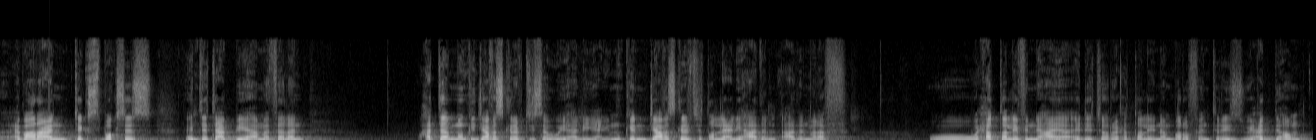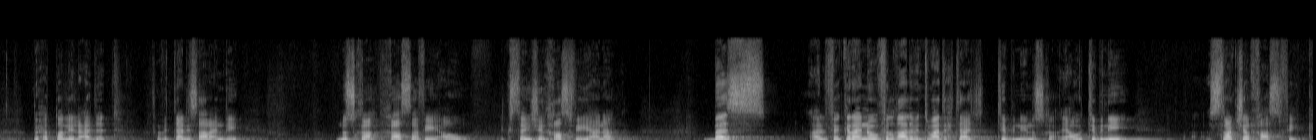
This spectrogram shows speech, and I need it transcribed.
عبارة عن text boxes أنت تعبيها مثلا حتى ممكن JavaScript يسويها لي. يعني ممكن JavaScript يطلع لي هذا هذا الملف ويحط لي في النهاية editor ويحط لي number of entries ويعدهم ويحط لي العدد. فبالتالي صار عندي نسخة خاصة فيه أو extension خاص فيه أنا. بس الفكرة إنه في الغالب أنت ما تحتاج تبني نسخة أو تبني structure خاص فيك.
